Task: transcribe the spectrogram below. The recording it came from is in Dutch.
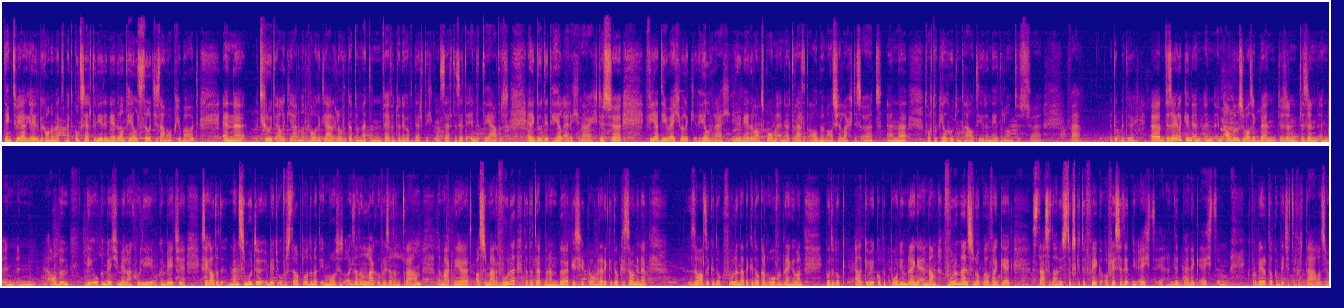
ik denk twee jaar geleden begonnen met, met concerten hier in Nederland. Heel stilletjes aan opgebouwd. En uh, het groeit elk jaar, maar volgend jaar geloof ik dat we met een 25 of 30 concerten zitten in de theaters. En ik doe dit heel erg graag. Dus uh, via die weg wil ik heel graag hier in Nederland komen. En uiteraard het album Als je lacht is uit. En uh, het wordt ook heel goed onthaald hier in Nederland. Dus enfin, het doet me deugd. Uh, het is eigenlijk een, een, een, album zoals ik ben. Het is, een, het is een, een, een, album die ook een beetje melancholie, ook een beetje... Ik zeg altijd, mensen moeten een beetje overstelpt worden met emoties. Oh, is dat een lach of is dat een traan? Dat maakt niet uit. Als ze maar voelen dat het uit mijn buik is gekomen, dat ik het ook gezongen heb, zoals ik het ook voel en dat ik het ook kan overbrengen. Want ik moet het ook elke week op het podium brengen en dan voelen mensen ook wel van kijk, staat ze dan nu een stukje te faken of is ze dit nu echt? Ja, en dit ben ik echt. En ik probeer het ook een beetje te vertalen zo.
